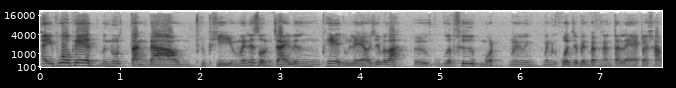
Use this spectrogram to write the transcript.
ไอ้พวกเพศมนุษย์ต่างดาวหรือผีไม่ได้สนใจเรื่องเพศอยู่แล้วใช่ปะล่ะเออกูก็ทืบหมดมันมันควรจะเป็นแบบนั้นแต่แรกแล้วครับ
